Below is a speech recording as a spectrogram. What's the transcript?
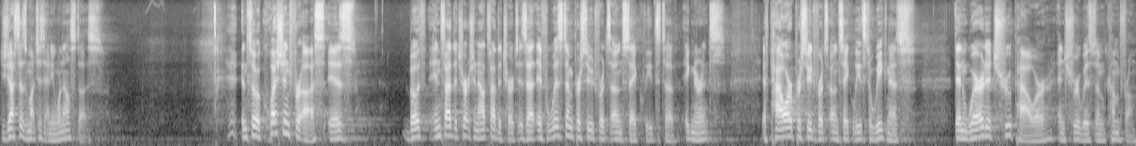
just as much as anyone else does. And so, a question for us is both inside the church and outside the church is that if wisdom pursued for its own sake leads to ignorance, if power pursued for its own sake leads to weakness, then where did true power and true wisdom come from?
